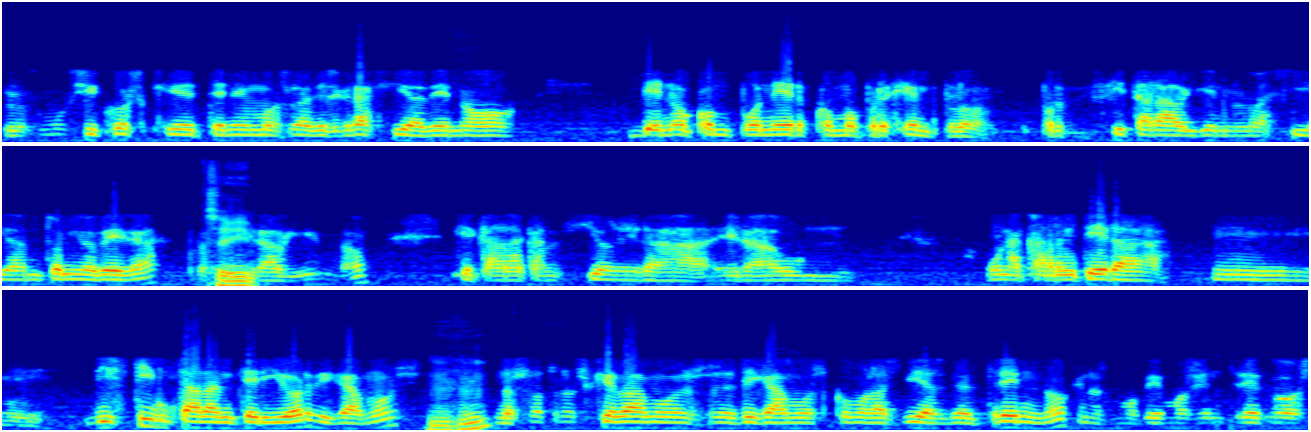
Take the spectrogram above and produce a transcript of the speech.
Los músicos que tenemos la desgracia de no de no componer como por ejemplo por citar a alguien lo hacía Antonio Vega por Sí. decir a alguien no que cada canción era era un, una carretera mm, distinta a la anterior digamos. Nosotros que vamos digamos como las vías del tren no que nos movemos entre dos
